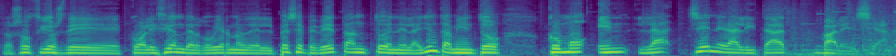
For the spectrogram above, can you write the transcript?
los socios de coalición del gobierno del PSPB, tanto en el ayuntamiento como en la Generalitat Valenciana.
